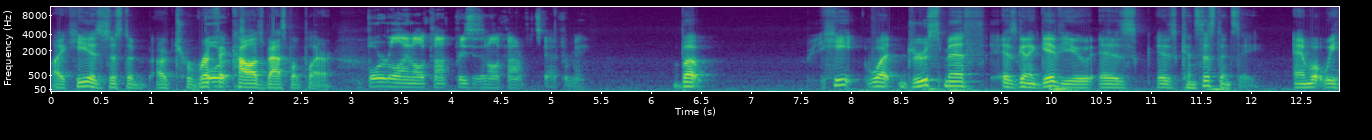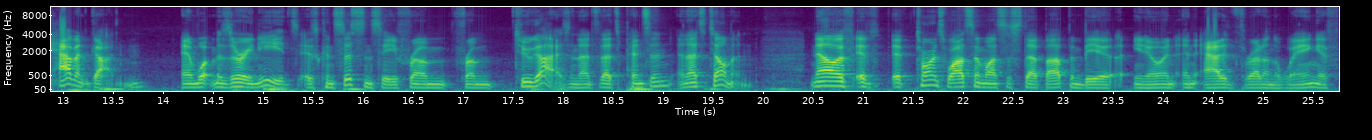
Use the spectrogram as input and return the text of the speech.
Like he is just a, a terrific college basketball player. Borderline all con- preseason all conference guy for me. But he what Dru Smith is going to give you is is consistency. And what we haven't gotten and what Missouri needs is consistency from from two guys, and that's that's Pinson and that's Tilmon. Now, if if if Torrence Watson wants to step up and be a you know an, an added threat on the wing, if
